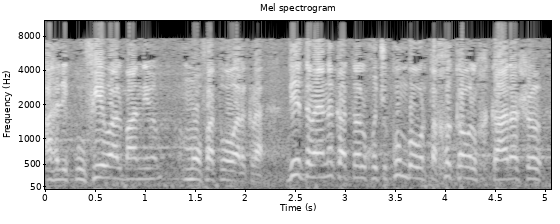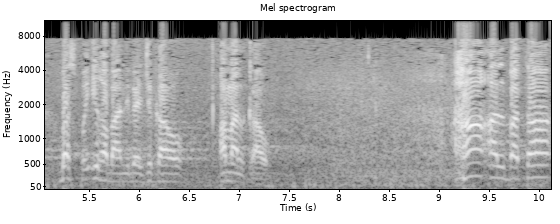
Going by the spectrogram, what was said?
اهل کوفی وال باندې مو فتوا ورکړه دې ته نه قتل خو چې کوم به ورته خکول خکاره شو بس په هغه باندې به چکاو عمل کاوه ها البته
